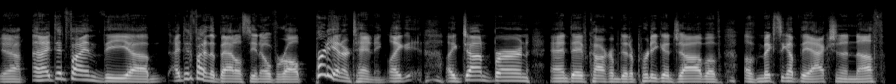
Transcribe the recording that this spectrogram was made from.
Yeah, and I did find the um, I did find the battle scene overall pretty entertaining. Like like John Byrne and Dave Cockrum did a pretty good job of of mixing up the action enough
